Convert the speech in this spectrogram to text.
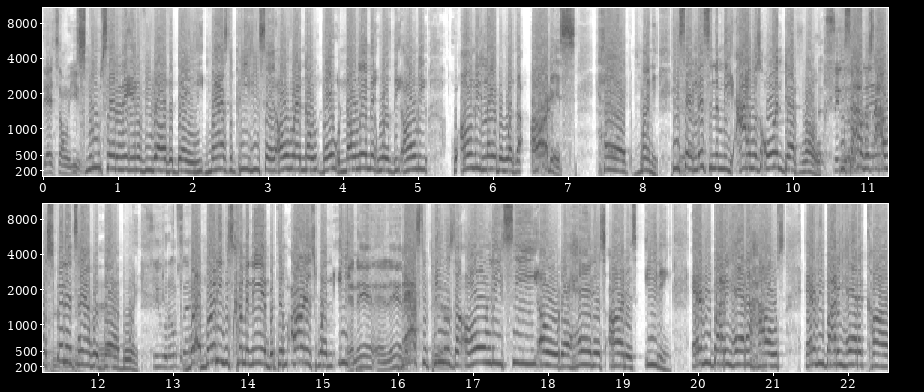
that's on you. Snoop said in an interview the other day, Master P, he said over at No they, No Limit was the only only label where the artists had money. He said, "Listen to me, I was on Death Row. See He said I'm was saying? I was spending time with Bad Boy. See what I'm saying? But money was coming in, but them artists wasn't eating. And then- and then- Master P yeah. was the only CEO that had his artists eating. Everybody had a house, everybody had a car,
